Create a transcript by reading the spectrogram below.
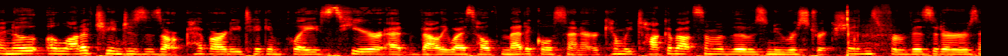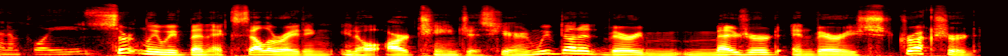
I know a lot of changes have already taken place here at Valleywise Health Medical Center. Can we talk about some of those new restrictions for visitors and employees? Certainly, we've been accelerating, you know, our changes here, and we've done it very measured and very structured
